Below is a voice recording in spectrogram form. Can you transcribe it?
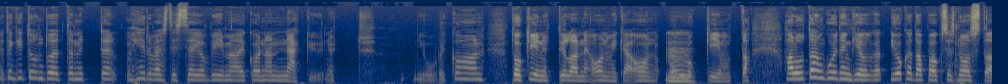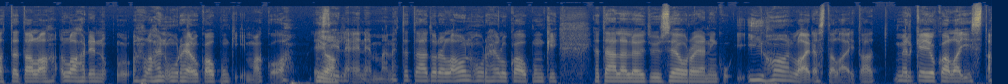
jotenkin tuntuu, että nyt hirveästi se ei ole viime aikoina näkynyt juurikaan. Toki nyt tilanne on mikä on Mm. ollutkin, mutta halutaan kuitenkin joka, joka tapauksessa nostaa tätä La- Lahden, Lahden urheilukaupunki-imakoa Joo. esille enemmän. Että tämä todella on urheilukaupunki ja täällä löytyy seuroja niin kuin ihan laidasta laitaa, melkein joka lajista.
